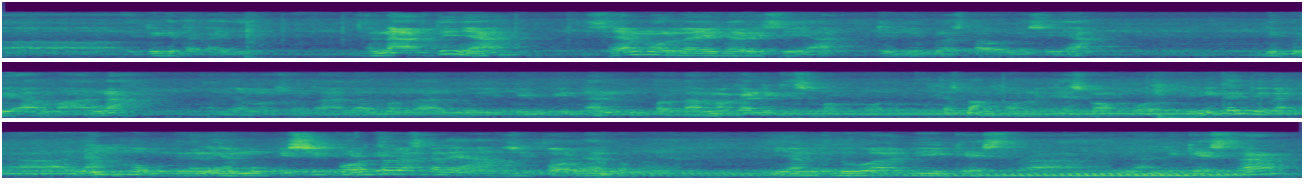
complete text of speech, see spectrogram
eh, itu kita kaji. Nah artinya saya mulai dari SIA, 17 tahun di SIA, diberi amanah oleh Allah SWT melalui pimpinan pertama kan di Kesbangpol. Kes Bangpol ya. Kesbangpol. Ini kan juga eh, nyambung dengan Iya. ilmu Pisipol Betul sekali ah. Sipol kan. Nyambung, ya. Yang kedua di Kestra. Nah di Kestra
